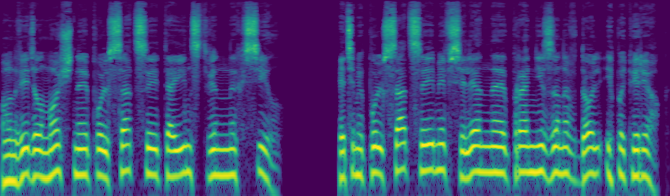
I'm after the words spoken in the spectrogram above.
Он видел мощные пульсации таинственных сил. Этими пульсациями Вселенная пронизана вдоль и поперек.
